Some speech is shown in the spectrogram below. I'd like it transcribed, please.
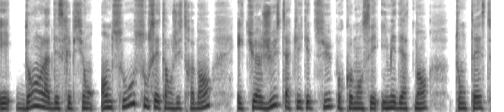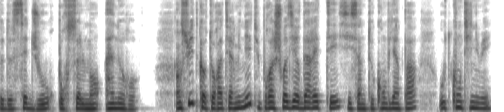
est dans la description en dessous, sous cet enregistrement, et tu as juste à cliquer dessus pour commencer immédiatement ton test de 7 jours pour seulement 1 euro. Ensuite, quand tu auras terminé, tu pourras choisir d'arrêter si ça ne te convient pas ou de continuer.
